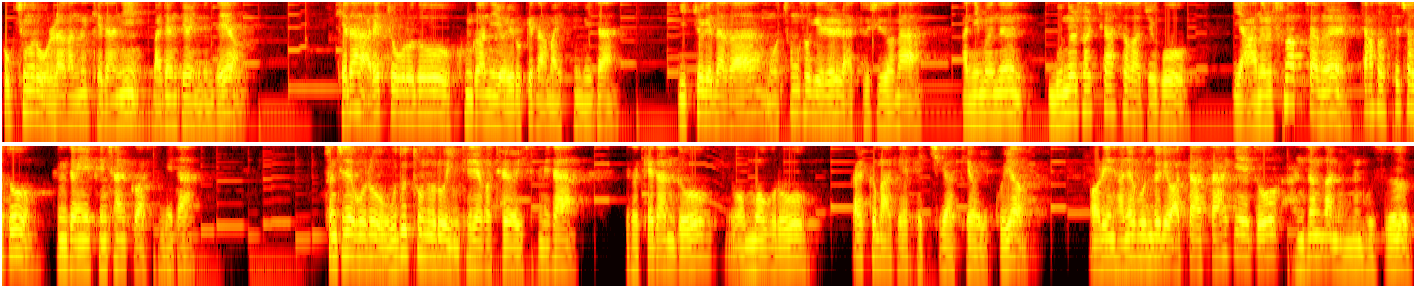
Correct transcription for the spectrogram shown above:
복층으로 올라가는 계단이 마련되어 있는데요. 계단 아래쪽으로도 공간이 여유롭게 남아 있습니다. 이쪽에다가 뭐 청소기를 놔두시거나 아니면은 문을 설치하셔가지고 이 안으로 수납장을 짜서 쓰셔도 굉장히 괜찮을 것 같습니다. 전체적으로 우드톤으로 인테리어가 되어 있습니다. 그래서 계단도 원목으로 깔끔하게 배치가 되어 있고요. 어린 자녀분들이 왔다 갔다 하기에도 안정감 있는 모습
